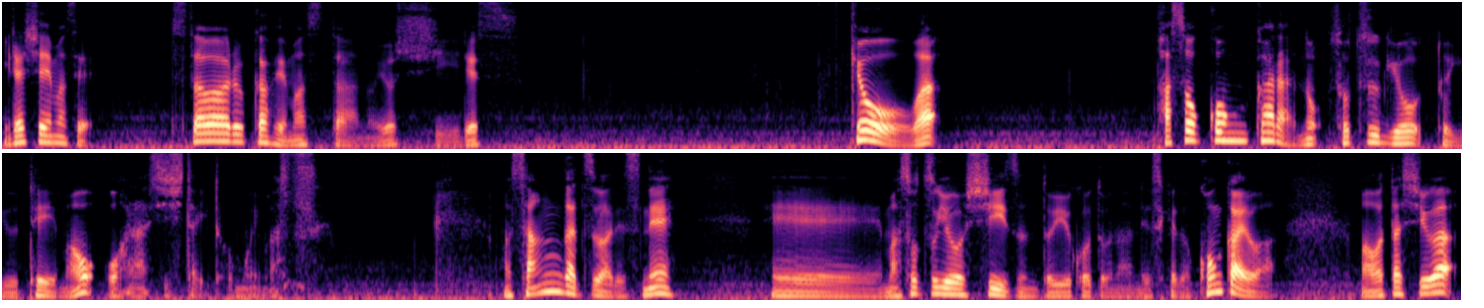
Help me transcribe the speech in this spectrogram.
いらっしゃいませ。伝わるカフェマスターのヨッシーです。今日はパソコンからの卒業というテーマをお話ししたいと思います、まあ、3月はですね、えー、まあ、卒業シーズンということなんですけど今回は、まあ、私は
